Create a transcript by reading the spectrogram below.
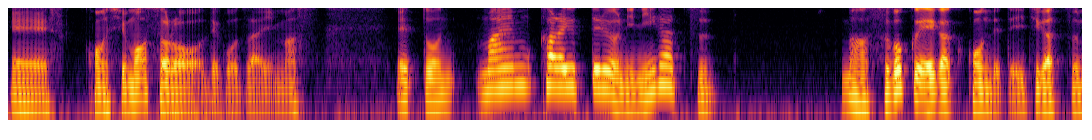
えー、今週もソロでございます。えっと、前から言ってるように2月、まあすごく映画混んでて1月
